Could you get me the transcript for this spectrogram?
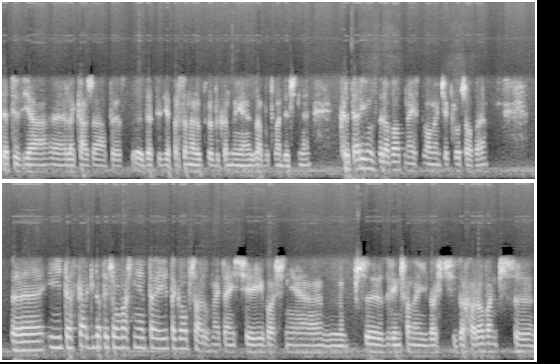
decyzja e, lekarza, to jest decyzja personelu, który wykonuje zawód medyczny. Kryterium zdrowotne jest w tym momencie kluczowe. E, I te skargi dotyczą właśnie tej, tego obszaru najczęściej właśnie mm, przy zwiększonej ilości zachorowań, przy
